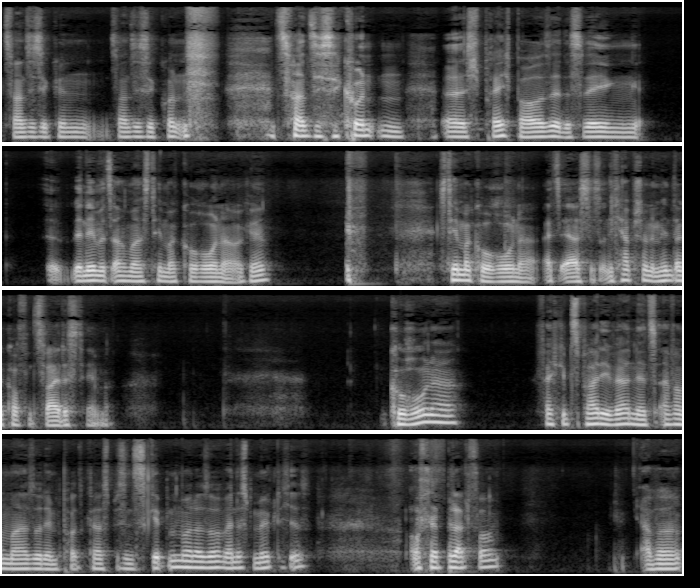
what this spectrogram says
20 Sekunden, 20 Sekunden, 20 Sekunden äh, Sprechpause. Deswegen, äh, wir nehmen jetzt auch mal das Thema Corona, okay? Das Thema Corona als erstes. Und ich habe schon im Hinterkopf ein zweites Thema. Corona, vielleicht gibt es ein paar, die werden jetzt einfach mal so den Podcast ein bisschen skippen oder so, wenn es möglich ist. Auf der Plattform. Aber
